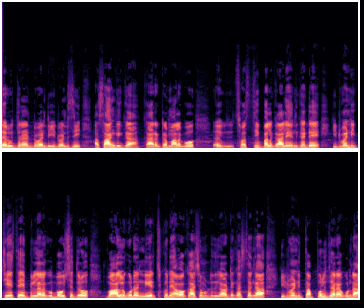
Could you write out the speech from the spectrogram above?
జరుగుతున్నటువంటి ఇటువంటి అసాంఘిక కార్యక్రమాలకు స్వస్తి పలకాలి. ఎందుకంటే ఇటువంటి చేస్తే పిల్లలకు భవిష్యత్తులో వాళ్ళు కూడా నేర్చుకునే అవకాశం ఉంటుంది కాబట్టి ఖచ్చితంగా ఇటువంటి తప్పులు జరగకుండా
